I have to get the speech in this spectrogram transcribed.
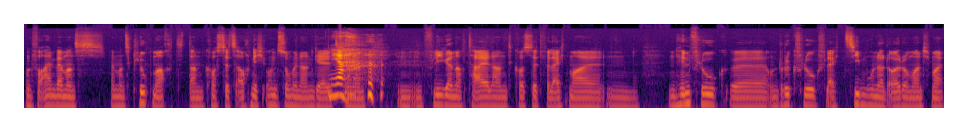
Und vor allem, wenn man es wenn man's klug macht, dann kostet es auch nicht Unsummen an Geld, ja. sondern ein, ein, Flieger nach Thailand kostet vielleicht mal ein ein Hinflug äh, und Rückflug vielleicht 700 Euro manchmal,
